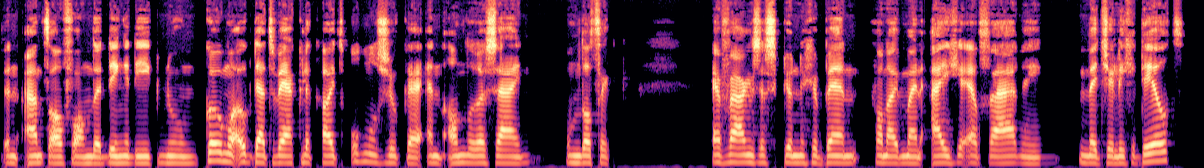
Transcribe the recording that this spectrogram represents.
Een aantal van de dingen die ik noem komen ook daadwerkelijk uit onderzoeken en andere zijn omdat ik ervaringsdeskundige ben vanuit mijn eigen ervaring met jullie gedeeld.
